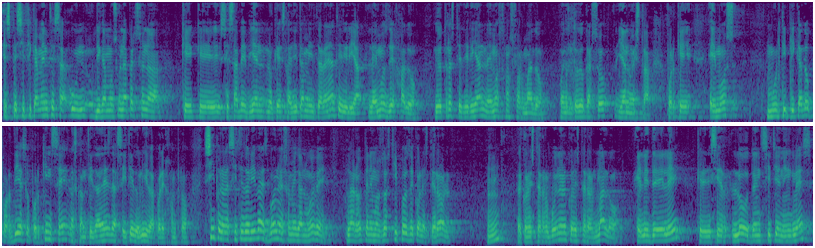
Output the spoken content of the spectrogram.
específicamente un, digamos, una persona que, que, se sabe bien lo que es la dieta mediterránea te diría, la hemos dejado, y otros te dirían, la hemos transformado. Bueno, en todo caso, ya no está, porque hemos multiplicado por 10 o por 15 las cantidades de aceite de oliva, por ejemplo. Sí, pero el aceite de oliva es bueno, es omega 9. Claro, tenemos dos tipos de colesterol. El colesterol bueno y el colesterol malo. LDL quiere decir low density en inglés,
